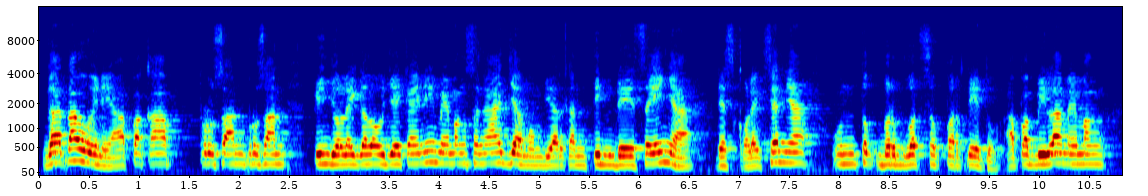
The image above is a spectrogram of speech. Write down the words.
Gak tahu ini apakah perusahaan-perusahaan pinjol legal OJK ini memang sengaja membiarkan tim DC-nya, desk collection-nya untuk berbuat seperti itu. Apabila memang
